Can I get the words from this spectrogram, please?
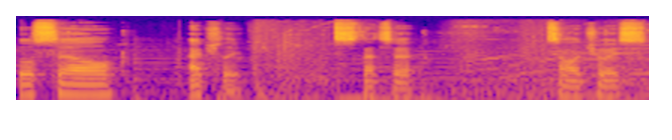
We'll sell. Actually, that's a solid choice.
